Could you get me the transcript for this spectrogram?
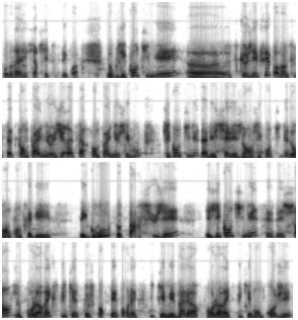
faudrait aller chercher toutes les voix. Donc j'ai continué euh, ce que j'ai fait pendant toute cette campagne, le J'irai faire campagne chez vous. J'ai continué d'aller chez les gens, j'ai continué de rencontrer des, des groupes par sujet. Et j'ai continué ces échanges pour leur expliquer ce que je portais, pour leur expliquer mes valeurs, pour leur expliquer mon projet,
